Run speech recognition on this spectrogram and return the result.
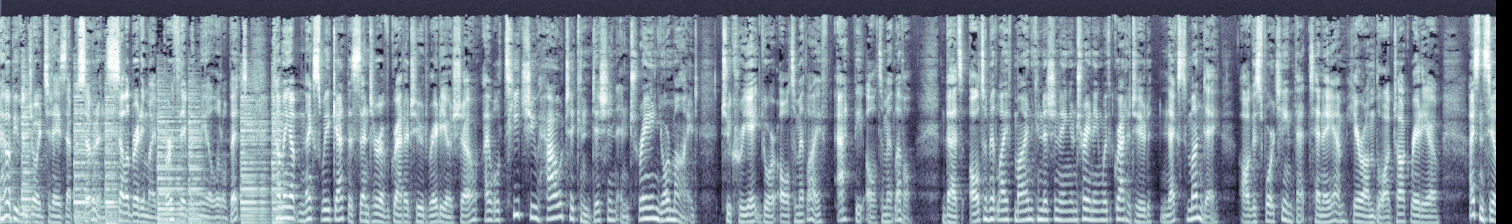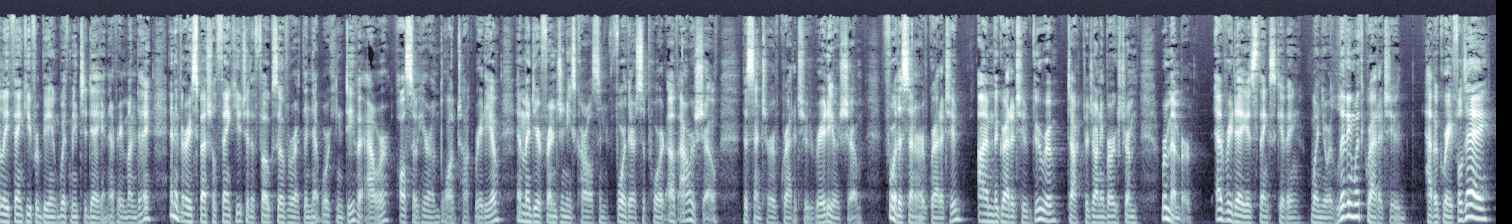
I hope you've enjoyed today's episode and celebrating my birthday with me a little bit. Coming up next week at the Center of Gratitude radio show, I will teach you how to condition and train your mind to create your ultimate life at the ultimate level. That's Ultimate Life Mind Conditioning and Training with Gratitude next Monday, August 14th at 10 a.m. here on Blog Talk Radio. I sincerely thank you for being with me today and every Monday, and a very special thank you to the folks over at the Networking Diva Hour, also here on Blog Talk Radio, and my dear friend Janice Carlson for their support of our show, the Center of Gratitude Radio Show. For the Center of Gratitude, I'm the Gratitude Guru, Dr. Johnny Bergstrom. Remember, every day is Thanksgiving. When you're living with gratitude, have a grateful day.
